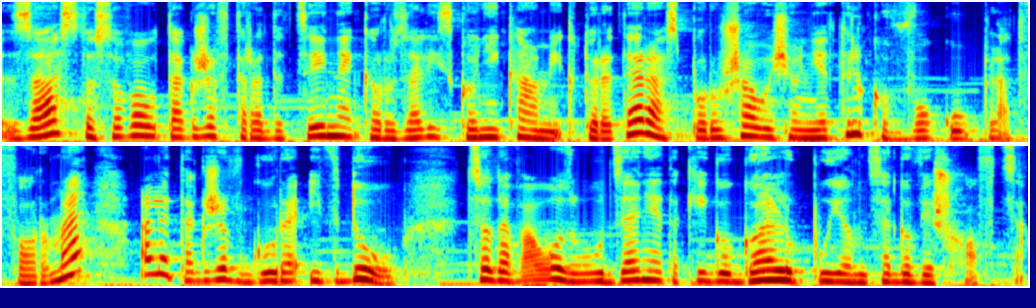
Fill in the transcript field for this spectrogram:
zastosował także w tradycyjnej karuzeli z konikami, które teraz poruszały się nie tylko wokół platformy, ale także w górę i w dół, co dawało złudzenie takiego galopującego wierzchowca.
